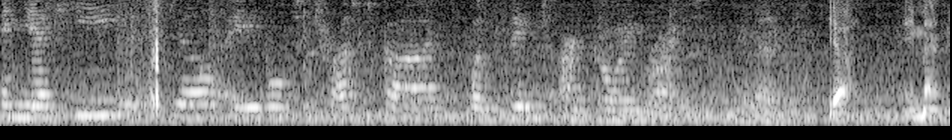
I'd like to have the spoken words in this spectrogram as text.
And yet he is still able to trust God when things aren't going right. Amen. Yeah. Amen.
